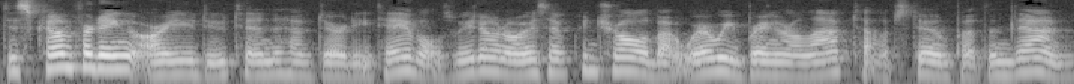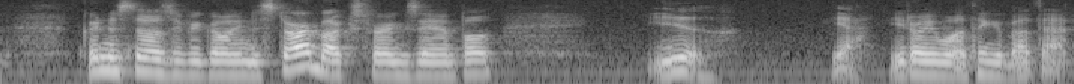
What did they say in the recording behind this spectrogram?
discomforting or you do tend to have dirty tables. We don't always have control about where we bring our laptops to and put them down. Goodness knows if you're going to Starbucks, for example, yeah, yeah, you don't even want to think about that.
